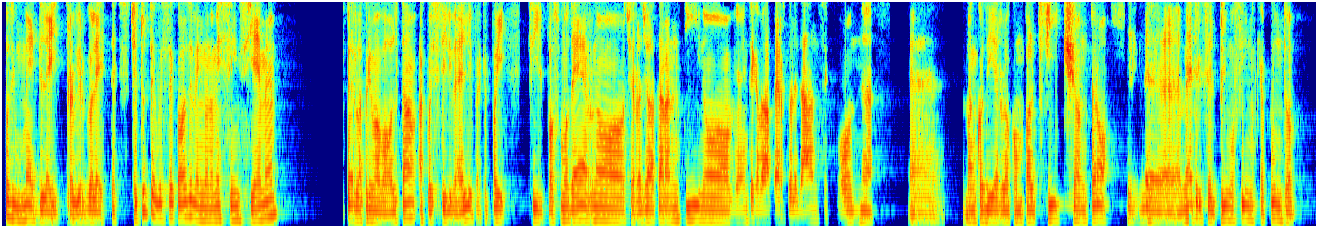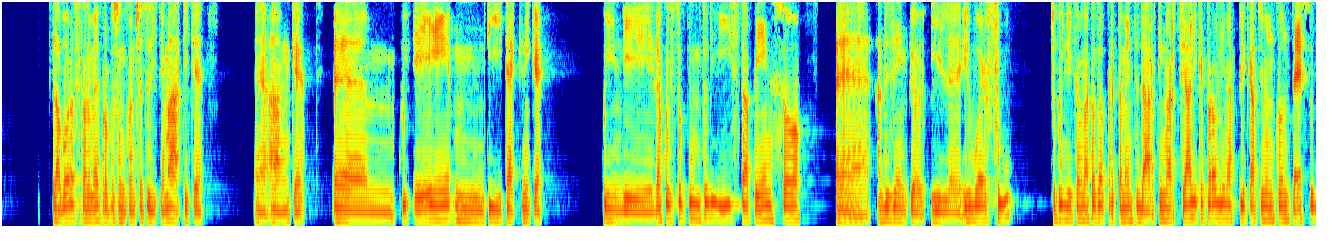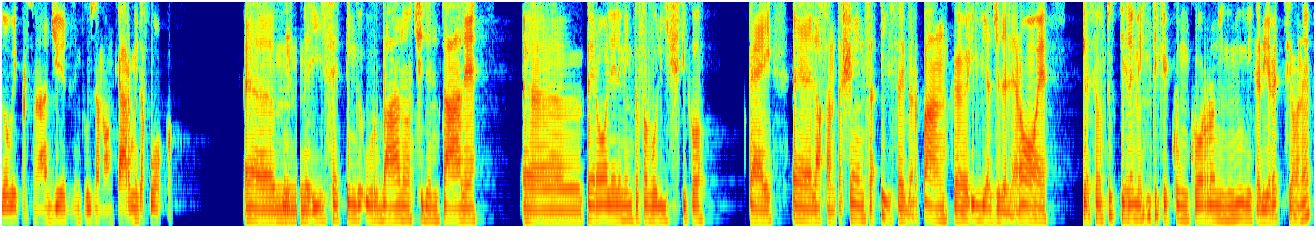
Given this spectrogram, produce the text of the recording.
quasi un medley, tra virgolette. Cioè tutte queste cose vengono messe insieme per la prima volta a questi livelli, perché poi sì, il postmoderno, c'era già Tarantino, ovviamente che aveva aperto le danze con, eh, manco dirlo, con Pulp Fiction, però mm-hmm. eh, Matrix è il primo film che appunto lavora secondo me proprio su un concetto di tematiche eh, anche ehm, e mh, mm, di tecniche quindi da questo punto di vista penso eh, ad esempio il, il Werfu, cioè quindi che è una cosa prettamente da arti marziali che però viene applicato in un contesto dove i personaggi ad esempio usano anche armi da fuoco. Um, mm. Il setting urbano occidentale, uh, però l'elemento favolistico, ok? Eh, la fantascienza, il cyberpunk, il viaggio dell'eroe cioè sono tutti elementi che concorrono in un'unica direzione,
